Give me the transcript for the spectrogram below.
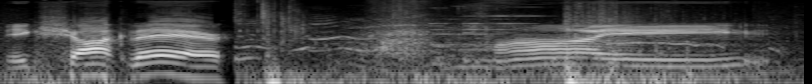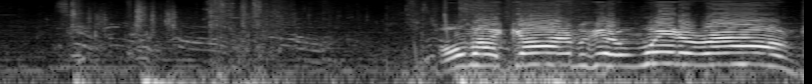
Big shock there. My. Oh my god, I'm gonna win around!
